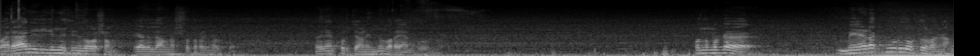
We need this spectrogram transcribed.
വരാനിരിക്കുന്ന ശനിദോഷം ഏതെല്ലാം നക്ഷത്രങ്ങൾക്ക്? അതിനെക്കുറിച്ചാണ് ഇന്ന് പറയാൻ പോകുന്നത്. അപ്പോൾ നമുക്ക് മേടക്കൂറ് തൊട്ട് തുടങ്ങാം.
